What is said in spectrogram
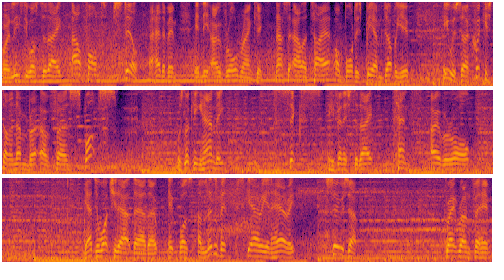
Or at least he was today. Alphand still ahead of him in the overall ranking. Nasser Al on board his BMW. He was uh, quickest on a number of uh, spots. Was looking handy. Six he finished today. 10th overall. You had to watch it out there, though. It was a little bit scary and hairy. Sousa, great run for him.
